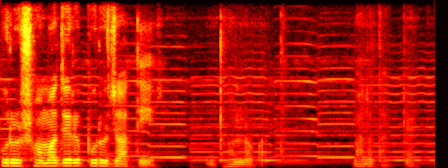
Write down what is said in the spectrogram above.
পুরো সমাজের, পুরো জাতির। ধন্যবাদ। ভালো থাকবেন।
